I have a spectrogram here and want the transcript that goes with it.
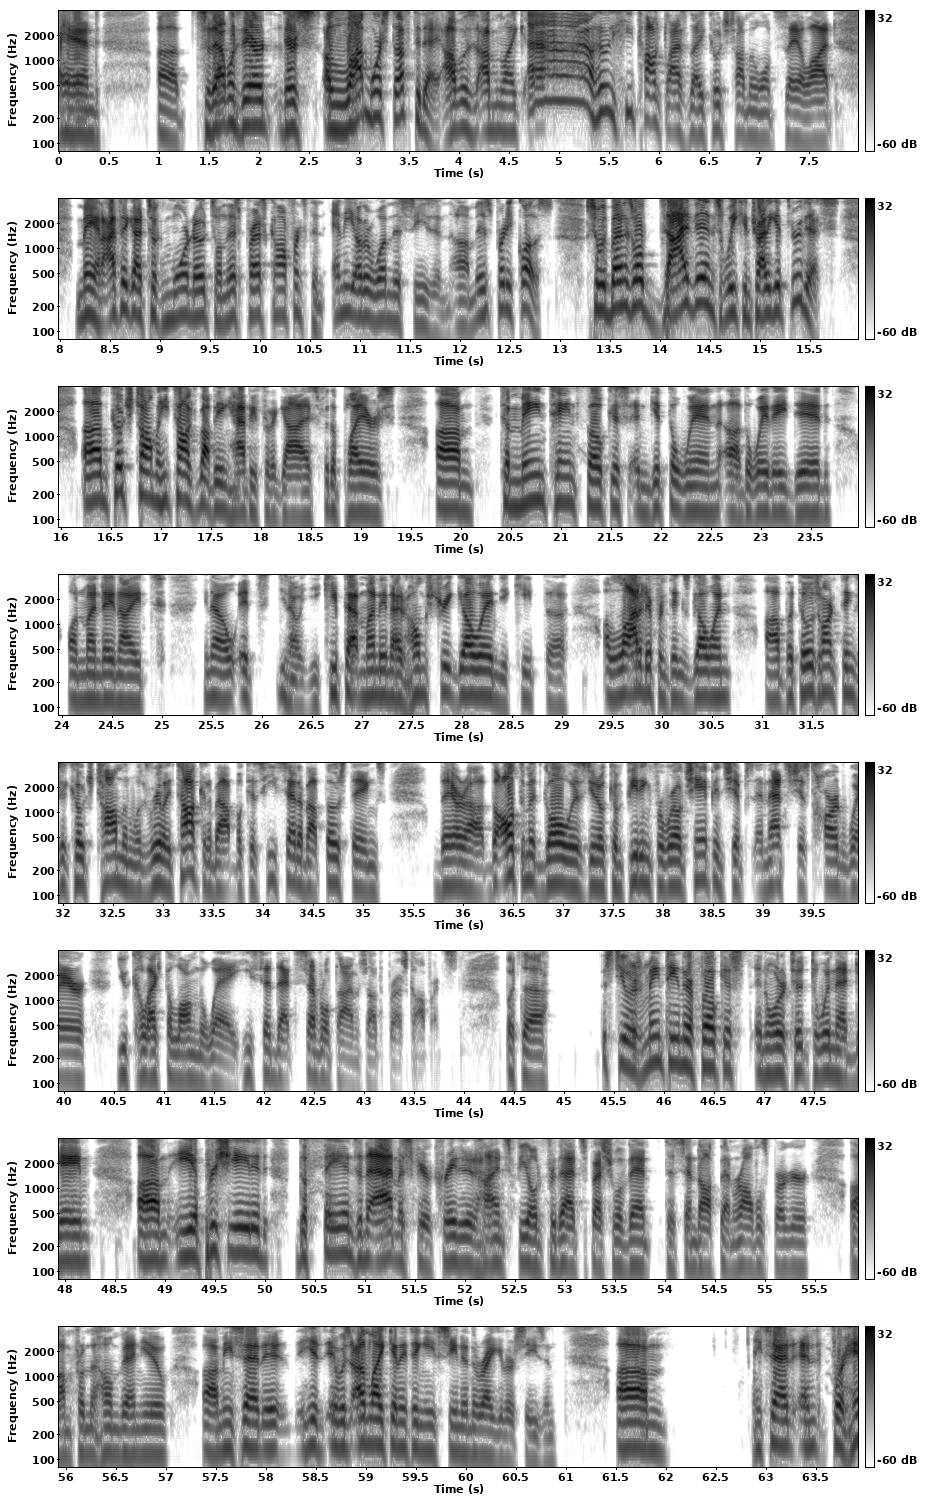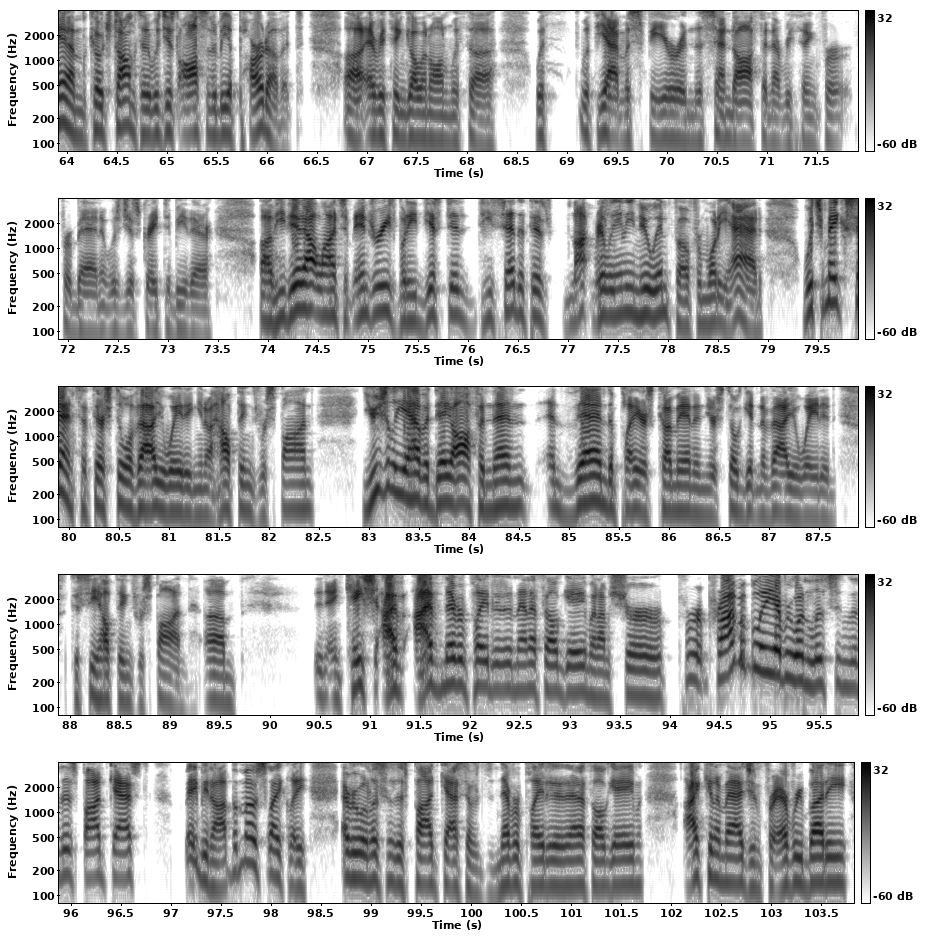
and uh, so that one's there. There's a lot more stuff today. I was, I'm like, ah, he talked last night. Coach Tomlin won't say a lot. Man, I think I took more notes on this press conference than any other one this season. Um, it was pretty close. So we might as well dive in so we can try to get through this. Um, Coach Tomlin, he talked about being happy for the guys, for the players, um, to maintain focus and get the win uh, the way they did on Monday night you know it's you know you keep that monday night home streak going you keep the a lot of different things going uh, but those aren't things that coach tomlin was really talking about because he said about those things they're uh, the ultimate goal is you know competing for world championships and that's just hardware you collect along the way. He said that several times throughout the press conference. But uh, the Steelers maintain their focus in order to, to win that game. Um, he appreciated the fans and the atmosphere created at Heinz Field for that special event to send off Ben Roethlisberger um, from the home venue. Um, he said it, he, it was unlike anything he's seen in the regular season. Um, he said, and for him, Coach Thompson, it was just awesome to be a part of it. Uh, everything going on with uh, with the atmosphere and the send off and everything for for Ben. It was just great to be there. Uh, he did outline some injuries, but he just did. He said that there's not really any new info from what he had, which makes sense that they're still evaluating. You know how things respond. Usually, you have a day off, and then and then the players come in, and you're still getting evaluated to see how things respond. Um, in, in, case I've I've never played in an NFL game, and I'm sure pr- probably everyone listening to this podcast maybe not, but most likely everyone listening to this podcast has never played in an NFL game. I can imagine for everybody,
